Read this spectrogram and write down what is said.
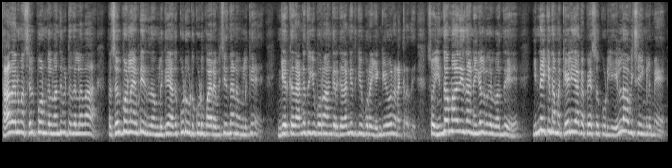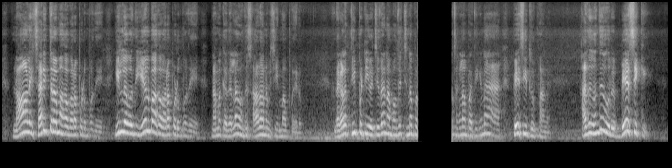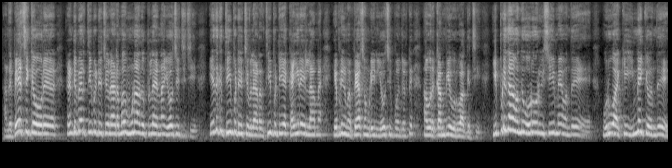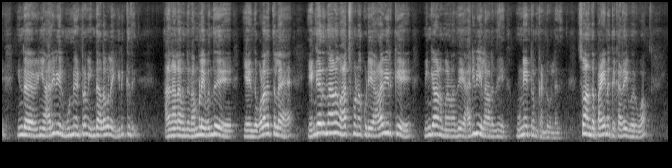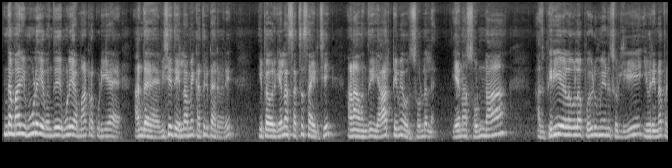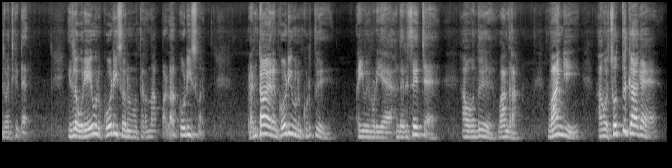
சாதாரணமாக செல்ஃபோன்கள் வந்து விட்டது அல்லவா? இப்போ செல்ஃபோன்லாம் எப்படி இருக்குது உங்களுக்கு? அது கூடு விட்டு கூடு பாயிற விஷயம் தானே உங்களுக்கு? இங்கே இருக்கிறது அங்கே தூக்கி போகிறோம் அங்கே இருக்கிறது அங்கே தூக்கி போகிறோம் எங்கேயோ நடக்கிறது. ஸோ இந்த மாதிரி தான் நிகழ்வுகள் வந்து இன்றைக்கி நம்ம கேலியாக பேசக்கூடிய எல்லா விஷயங்களுமே நாளை சரித்திரமாக வரப்படும் போது இல்லை வந்து இயல்பாக வரப்படும் போது நமக்கு அதெல்லாம் வந்து சாதாரண விஷயமா போயிடும். அந்த காலம் தீப்பெட்டி வச்சு தான் நம்ம வந்து சின்ன பசங்களாம் பார்த்தீங்கன்னா பேசிகிட்டு இருப்பாங்க. அது வந்து ஒரு பேசிக்கு அந்த பேசிக்கை ஒரு ரெண்டு பேர் தீப்பெட்டி வச்சு விளையாடும்போது மூணாவது பிள்ளை என்ன யோசிச்சிச்சு? எதுக்கு தீப்பெட்டி வச்சு விளையாடணும்? தீப்பெட்டியே கயிறே இல்லாமல் எப்படி நம்ம பேச முடியும்னு யோசிப்போம்னு சொல்லிட்டு அவர் கம்பியை உருவாக்குச்சு. இப்படி தான் வந்து ஒரு ஒரு விஷயமே வந்து உருவாக்கி இன்றைக்கி வந்து இந்த அறிவியல் முன்னேற்றம் இந்த அளவில் இருக்குது. அதனால் வந்து நம்மளை வந்து இந்த உலகத்தில் எங்கே இருந்தாலும் வாட்ச் பண்ணக்கூடிய அளவிற்கு விஞ்ஞானமானது அறிவியலானது முன்னேற்றம் கண்டுள்ளது ஸோ அந்த பையனுக்கு கதை வருவோம். இந்த மாதிரி மூளையை வந்து மூளையை மாற்றக்கூடிய அந்த விஷயத்தை எல்லாமே கற்றுக்கிட்டார் அவர். இப்போ அவருக்கு எல்லாம் சக்ஸஸ் ஆகிடுச்சு ஆனால் வந்து யார்கிட்டையுமே அவர் சொல்லலை. ஏன்னா சொன்னால் அது பெரிய அளவில் போயிடுமேன்னு சொல்லி இவர் என்ன பண்ணி வச்சுக்கிட்டார். இதில் ஒரே ஒரு கோடீஸ்வரன் ஒருத்தர் தான் பல கோடீஸ்வரன். ரெண்டாயிரம் கோடி இவனுக்கு கொடுத்து இவனுடைய அந்த ரிசர்ச்சை அவன் வந்து வாங்குறான். வாங்கி அவங்க சொத்துக்காக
